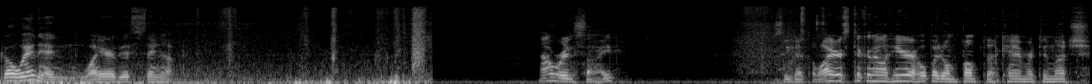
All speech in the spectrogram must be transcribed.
go in and wire this thing up? Now we're inside. So you got the wire sticking out here. I hope I don't bump the camera too much.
